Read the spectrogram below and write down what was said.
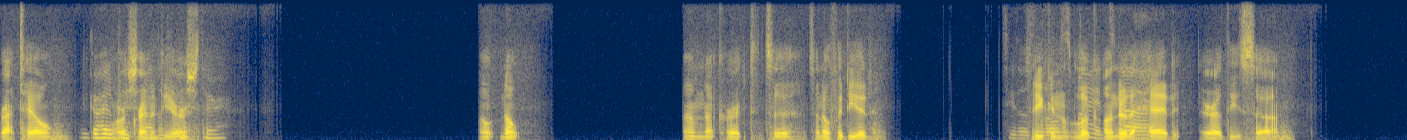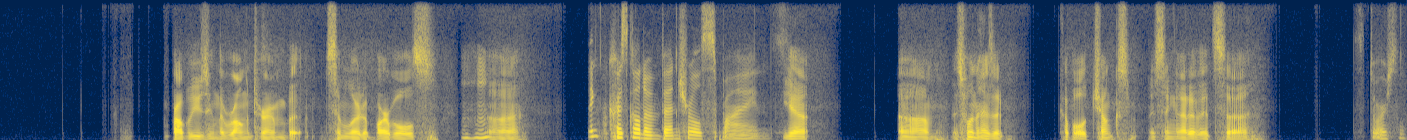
rat tail. Go ahead and Or push down the grenadier. fish there. Oh no, I'm not correct. It's a it's an ophidiid. See those So you can little look spines, under the head. There are these, uh, probably using the wrong term, but similar to barbels. Mm-hmm. Uh, I think Chris called them ventral spines. yeah. Um, this one has a couple of chunks missing out of its uh, It's dorsal,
